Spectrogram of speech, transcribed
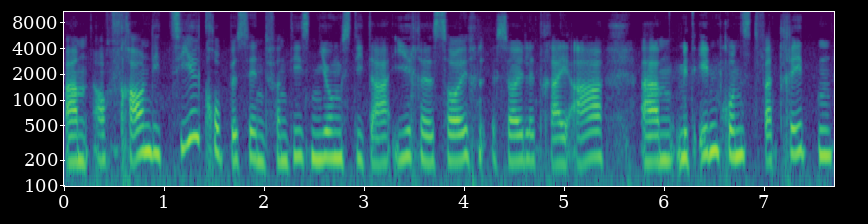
ähm, auch Frauen die Zielgruppe sind von diesen Jungs, die da ihre Säule, Säule 3a ähm, mit Inbrunst vertreten,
